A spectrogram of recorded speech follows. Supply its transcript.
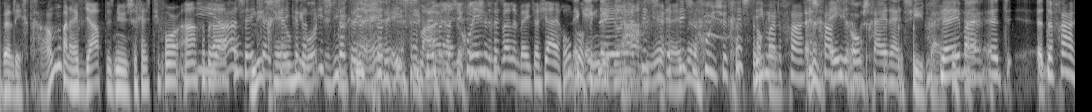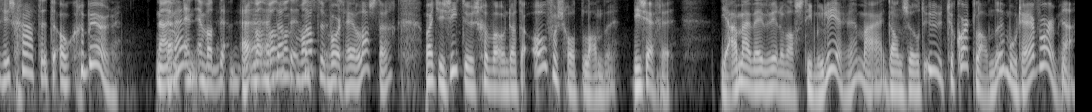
wellicht gaan. Maar daar heeft Jaap dus nu een suggestie voor aangedragen. Ja, zeker. Niet geheel zeker, nieuw, dat is- dat is- dat is- Maar, nee, dat is je een goede claimde het wel een beetje als je eigen oplossing. Ik Nee, graag het is, het is een goede suggestie, maar de vraag is: gaat die Enige ook. bescheidenheid zie je het bij. Nee, maar het, de vraag is: gaat het ook gebeuren? Nou, en, en wat, Hè? want- En want- dat, want- dat wordt heel lastig. Want je ziet dus gewoon dat de overschotlanden die zeggen. Ja, maar wij willen wel stimuleren, maar dan zult u tekortlanden moeten hervormen. Ja.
